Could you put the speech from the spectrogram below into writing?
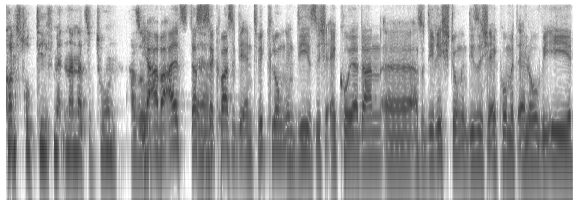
konstruktiv miteinander zu tun. Also ja, aber als das äh, ist ja quasi die Entwicklung, in die sich Echo ja dann, äh, also die Richtung, in die sich Echo mit LOVE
